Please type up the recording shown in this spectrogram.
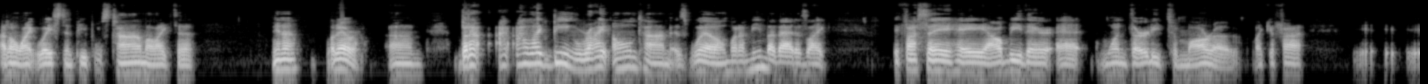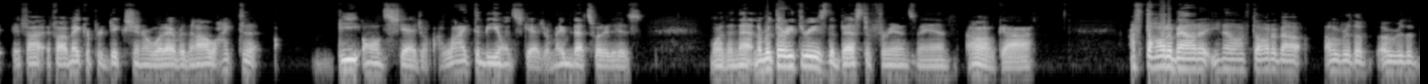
I don't like wasting people's time. I like to, you know, whatever. Um, but I, I, I like being right on time as well. And what I mean by that is like if I say, "Hey, I'll be there at one thirty tomorrow," like if I if I if I make a prediction or whatever, then I like to be on schedule. I like to be on schedule. Maybe that's what it is more than that. Number 33 is the best of friends, man. Oh god. I've thought about it, you know, I've thought about over the over the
